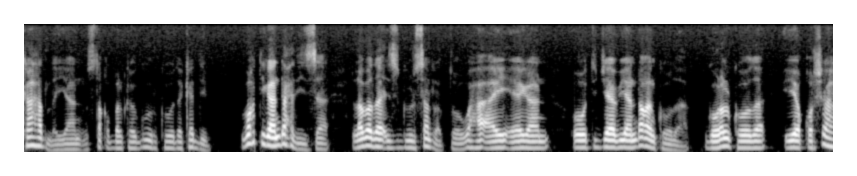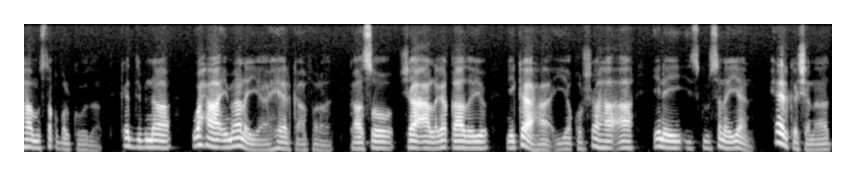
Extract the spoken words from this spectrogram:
ka hadlayaan mustaqbalka guurkooda kadib wakhtigan dhexdiisa labada isguursan rabto waxa ay eegaan oo tijaabiyaan dhaqankooda goolalkooda iyo qorshaha mustaqbalkooda kadibna waxaa imaanaya heerka afaraad kaasoo shaaca laga qaadayo nikaaxa iyo qorshaha ah inay isguursanayaan. Heerka shanaad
